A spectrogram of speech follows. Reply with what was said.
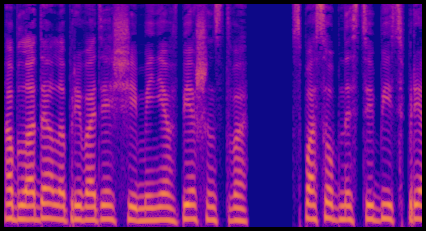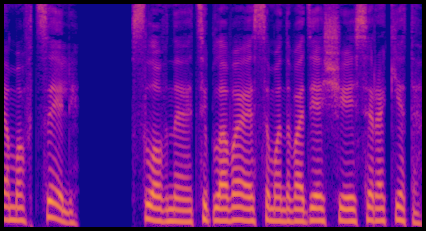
обладала приводящей меня в бешенство способностью бить прямо в цель, словно тепловая самонаводящаяся ракета.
